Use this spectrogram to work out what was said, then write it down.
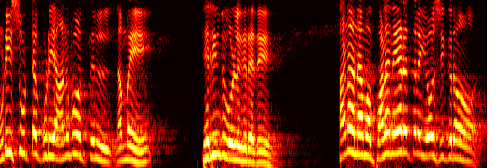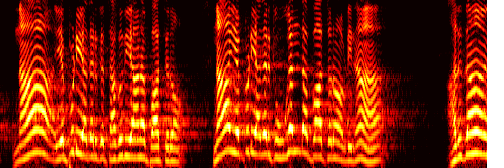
முடிசூட்டக்கூடிய அனுபவத்தில் நம்மை தெரிந்து கொள்ளுகிறது. ஆனால் நம்ம பல நேரத்தில் யோசிக்கிறோம் நான் எப்படி அதற்கு தகுதியான பாத்திரம் நான் எப்படி அதற்கு உகந்த பாத்திரம் அப்படின்னா அதுதான்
